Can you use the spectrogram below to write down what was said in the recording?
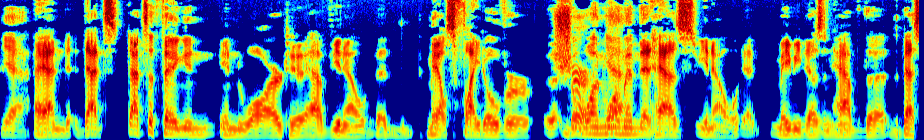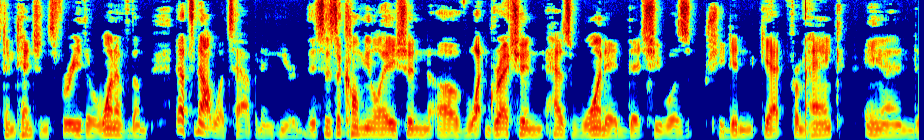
Yeah, and that's that's a thing in in noir to have you know uh, males fight over uh, Sure, the one yeah. woman that has you know maybe doesn't have the the best intentions for either one of them. That's not what's happening here. This is a culmination of what Gretchen has wanted that she was she didn't get from Hank, and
